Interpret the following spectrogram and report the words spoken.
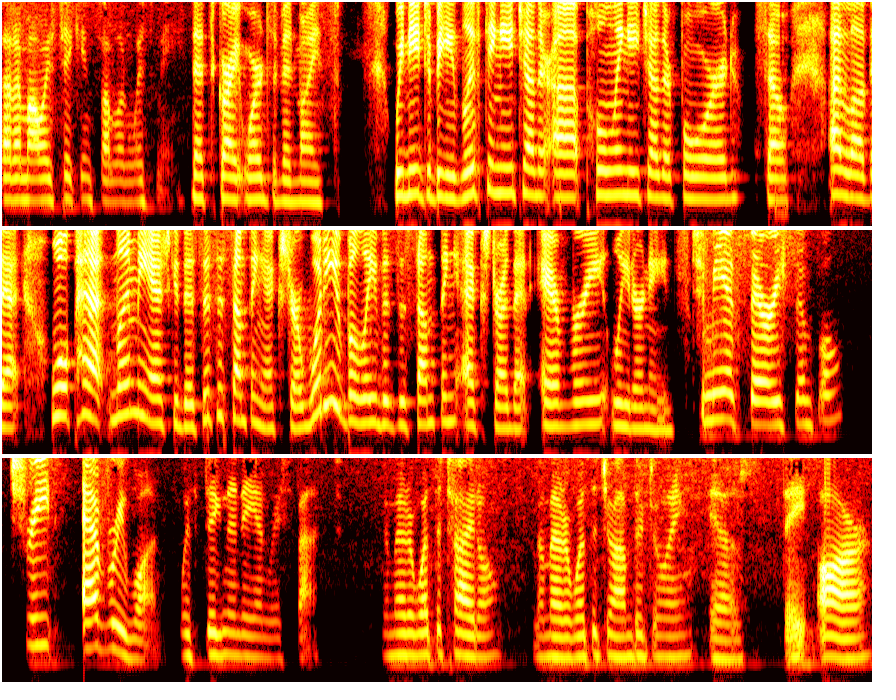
that I'm always taking someone with me. That's great words of advice. We need to be lifting each other up, pulling each other forward. So I love that. Well, Pat, let me ask you this. This is something extra. What do you believe is the something extra that every leader needs? To me, it's very simple. Treat everyone with dignity and respect, no matter what the title, no matter what the job they're doing is. They are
